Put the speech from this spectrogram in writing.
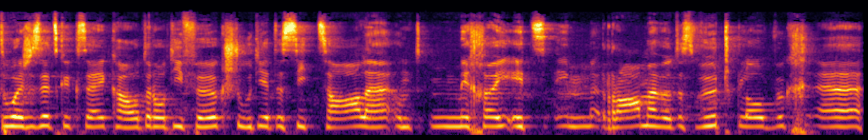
du hast es jetzt gesagt, oder auch die Vögelstudie, das sind Zahlen und wir können jetzt im Rahmen, weil das wird, glaube wirklich, äh,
